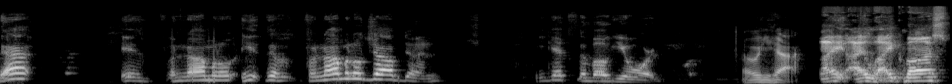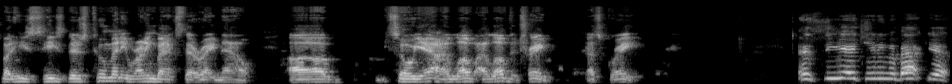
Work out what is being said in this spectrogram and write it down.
That is phenomenal. He, the phenomenal job done. He gets the bogey award. Oh yeah. I, I like Moss, but he's he's there's too many running backs there right now. Uh, so yeah, I love I love the trade. That's great. And CH ain't even back yet.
